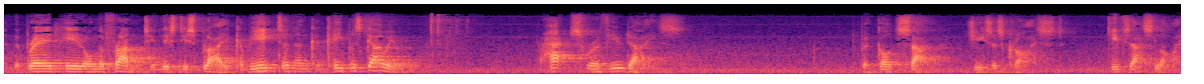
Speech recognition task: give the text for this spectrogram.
And the bread here on the front in this display can be eaten and can keep us going, perhaps for a few days. But God's Son, Jesus Christ, gives us life.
